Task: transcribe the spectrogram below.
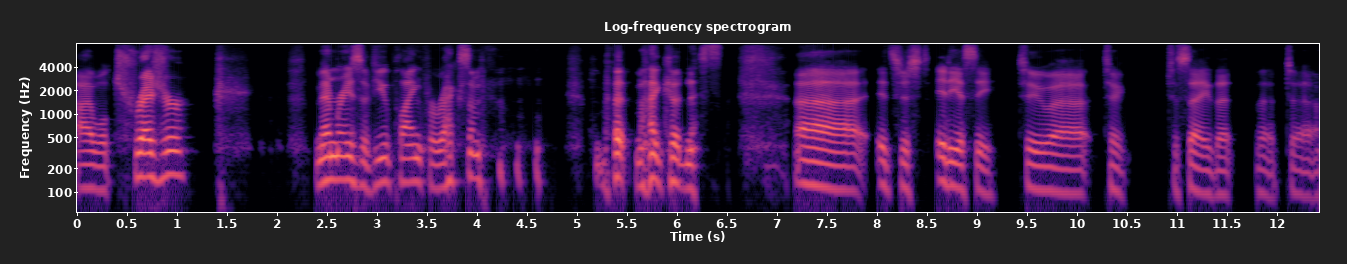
I will treasure memories of you playing for Wrexham. but my goodness, uh, it's just idiocy to uh, to to say that that uh,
